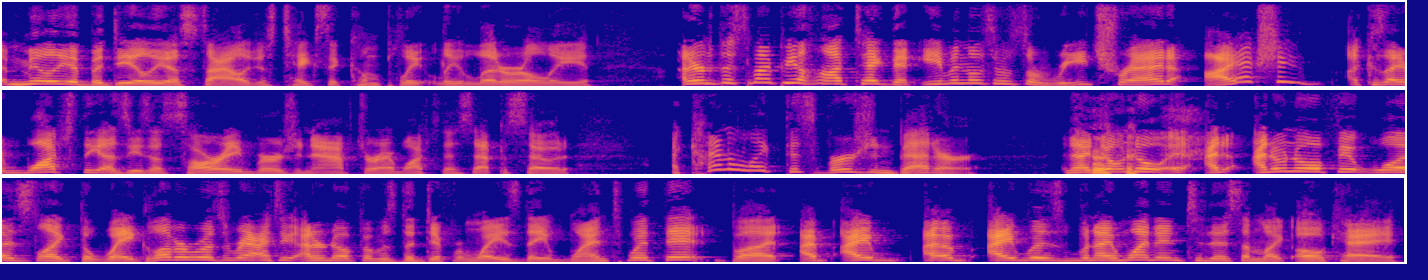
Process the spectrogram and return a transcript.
amelia bedelia style just takes it completely literally I don't know. This might be a hot take that even though this was a retread, I actually because I watched the Aziz Ansari version after I watched this episode, I kind of like this version better. And I don't know. I, I don't know if it was like the way Glover was reacting. I don't know if it was the different ways they went with it. But I, I, I, I was when I went into this, I'm like, okay,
